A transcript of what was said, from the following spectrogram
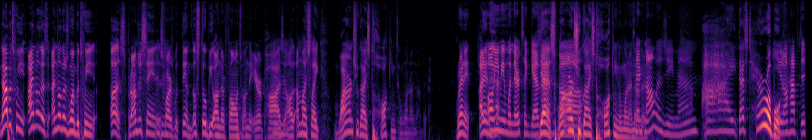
not between. I know there's I know there's one between us, but I'm just saying as Mhm. far as with them, they'll still be on their phones, on their AirPods. And Mhm. all, I'm just like, why aren't you guys talking to one another? Granted, I didn't. Oh, ha- you mean when they're together? yes? Why aren't you Uh, guys talking to one another? Technology, man. I that's terrible. You don't have to.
